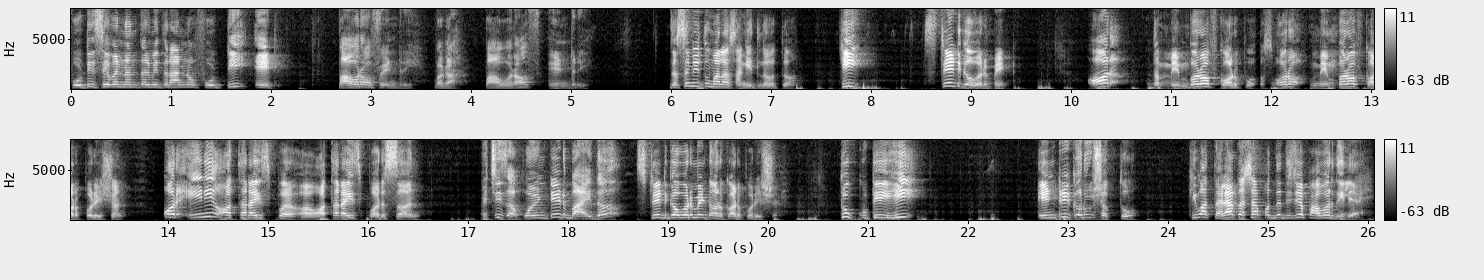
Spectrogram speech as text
फोर्टी सेवन नंतर मित्रांनो forty eight. Power of entry बघा पॉवर ऑफ एंट्री जसं मी तुम्हाला सांगितलं होतं की state government or the member of corpo or member of corporation or any authorise authorise person which is appointed by the state government or corporation तू कुठेही एंट्री करू शकतो किंवा त्याला तशा पद्धतीचे पॉवर दिले आहे.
